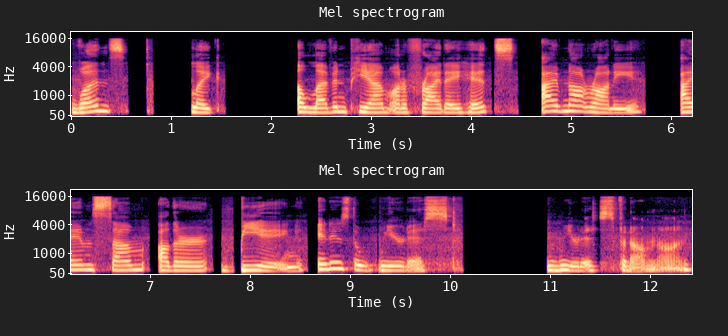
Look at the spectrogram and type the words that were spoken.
Once like 11 p.m. on a Friday hits, I'm not Ronnie. I am some other being. It is the weirdest, weirdest phenomenon.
